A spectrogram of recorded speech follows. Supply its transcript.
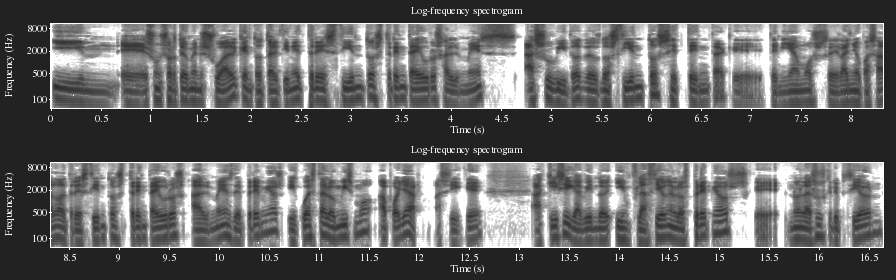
Y eh, es un sorteo mensual que en total tiene 330 euros al mes. Ha subido de los 270 que teníamos el año pasado a 330 euros al mes de premios y cuesta lo mismo apoyar. Así que aquí sigue habiendo inflación en los premios, que no en la suscripción.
